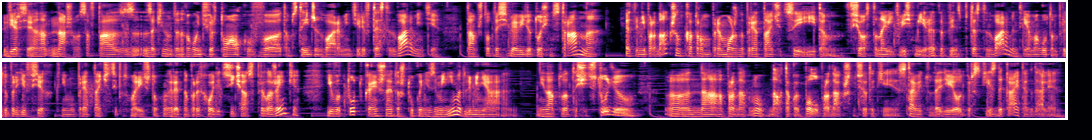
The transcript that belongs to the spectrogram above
версия нашего софта закинута на какую-нибудь виртуалку в там, stage environment или в тест environment. Там что-то себя ведет очень странно, это не продакшн, к которому прям можно приоттачиться и там все остановить, весь мир. Это, в принципе, тест environment. Я могу там, предупредив всех, к нему приоттачиться и посмотреть, что конкретно происходит сейчас в приложении. И вот тут, конечно, эта штука незаменима для меня. Не надо туда тащить студию э, на, продак... ну, на такой полупродакшн, все-таки ставить туда девелоперские SDK и так далее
